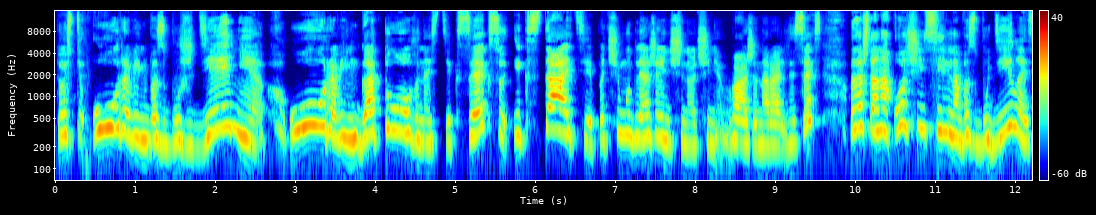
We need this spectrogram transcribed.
То есть уровень возбуждения, уровень готовности к сексу. И, кстати, почему для женщины очень важен оральный секс? Потому что она очень сильно возбудилась,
